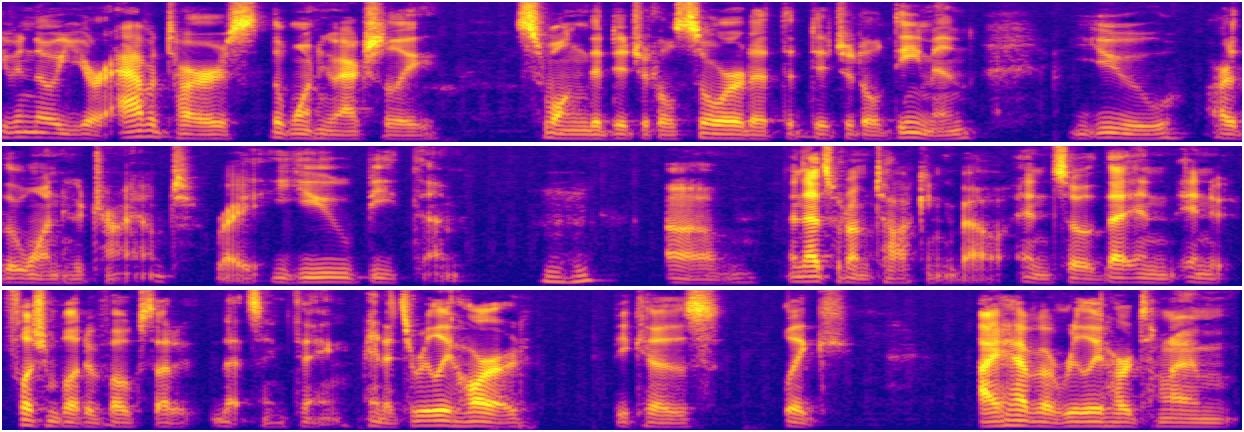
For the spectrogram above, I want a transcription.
Even though your avatar is the one who actually swung the digital sword at the digital demon, you are the one who triumphed, right? You beat them. hmm Um, and that's what I'm talking about. And so that in, in Flesh and Blood evokes that that same thing. And it's really hard because like I have a really hard time.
